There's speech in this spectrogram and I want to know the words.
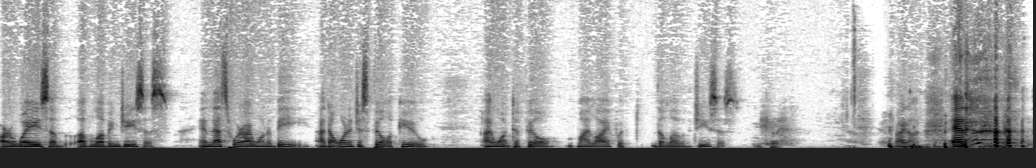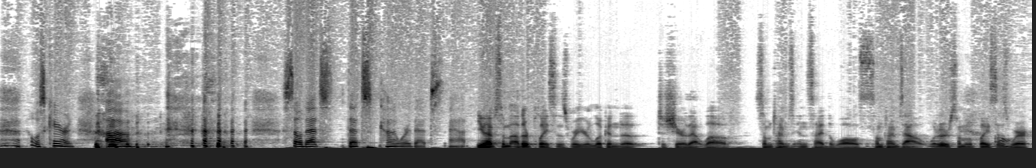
are ways of, of loving jesus and that's where i want to be i don't want to just fill a pew i want to fill my life with the love of jesus Okay. Right on. And that was Karen. Um, so that's that's kind of where that's at. You have some other places where you're looking to to share that love. Sometimes inside the walls, sometimes out. What are some of the places Oh. where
